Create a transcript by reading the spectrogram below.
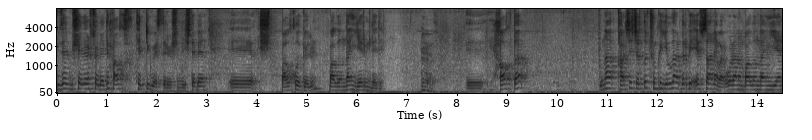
güzel bir şeyler söyledi. Halk tepki gösteriyor şimdi. İşte ben e, ş- Balıklı Göl'ün balığından yerim dedi. Evet. E, halk da buna karşı çıktı çünkü yıllardır bir efsane var. Oranın balığından yiyen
